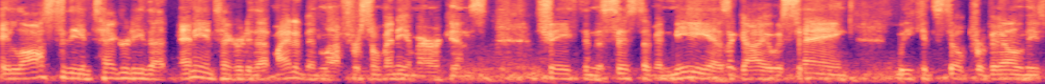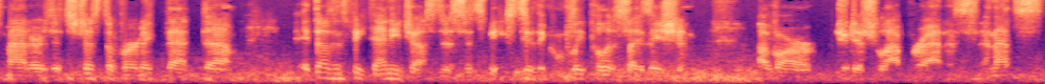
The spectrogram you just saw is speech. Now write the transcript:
a loss to the integrity that any integrity that might have been left for so many Americans, faith in the system, and me as a guy who was saying we can still prevail in these matters. It's just a verdict that um, it doesn't speak to any justice. It speaks to the complete politicization of our judicial apparatus, and that's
